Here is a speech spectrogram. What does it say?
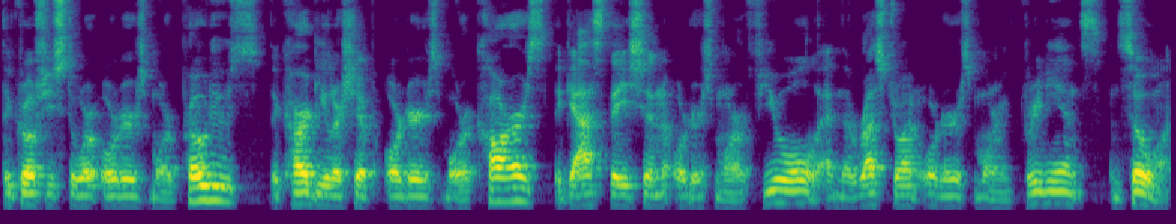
The grocery store orders more produce, the car dealership orders more cars, the gas station orders more fuel, and the restaurant orders more ingredients, and so on.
